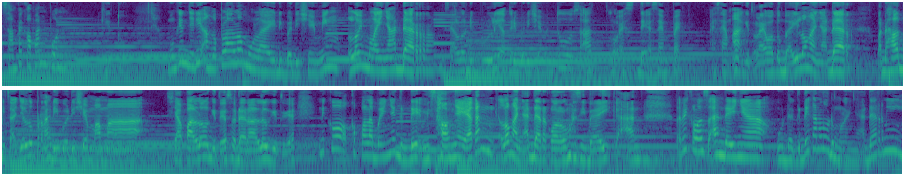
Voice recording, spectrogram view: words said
sampai kapan pun gitu mungkin jadi anggaplah lo mulai di body shaming lo mulai nyadar misalnya lo dibully atau di body shaming tuh saat lo SD SMP SMA gitu lah ya. waktu bayi lo nggak nyadar padahal bisa aja lo pernah di body shame sama siapa lo gitu ya saudara lo gitu ya. Ini kok kepala bayinya gede misalnya ya kan lo nggak nyadar kalau lo masih bayi kan. Tapi kalau seandainya udah gede kan lo udah mulai nyadar nih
